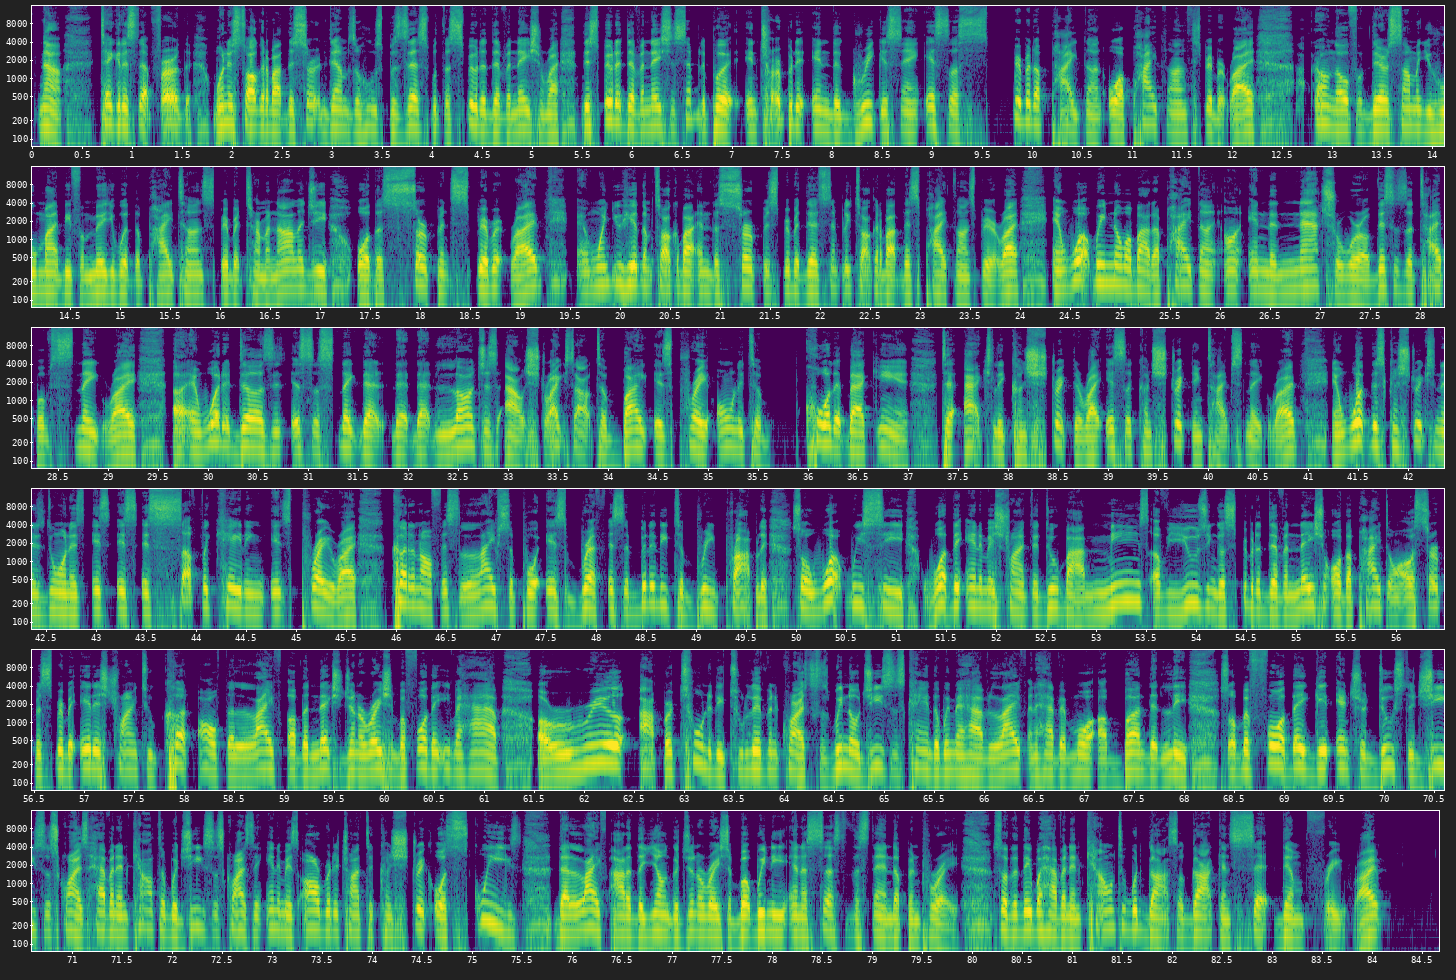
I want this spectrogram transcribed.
Now, take it a step further. When it's talking about the certain damsel who's possessed with the spirit of divination, right? The spirit of divination, simply put, interpreted in the Greek, is saying it's a spirit of Python or Python spirit, right? I don't know if there's some of you who might be familiar with the Python spirit terminology or the serpent spirit, right? And when you hear them talk about in the serpent spirit, they're simply talking about this Python spirit, right? And what we know about a Python in the natural world, this is a type of snake, right? Uh, and what it does is it's a snake that that that launches out, strikes out to bite its prey, only to coil it back in to actually constrict it, right? It's a constricting type snake, right? And what this constriction is doing is it's, it's, it's suffocating its prey, right? Cutting off its life support, its breath, its ability to breathe properly. So, what we see, what the enemy is trying to do by means of using a spirit of divination or the python or serpent spirit, it is trying to cut off the life of the next generation before they even have a real opportunity to live in Christ. Because we know Jesus came that we may have have life and have it more abundantly. So before they get introduced to Jesus Christ, have an encounter with Jesus Christ, the enemy is already trying to constrict or squeeze the life out of the younger generation. But we need intercessors to stand up and pray so that they will have an encounter with God so God can set them free, right?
